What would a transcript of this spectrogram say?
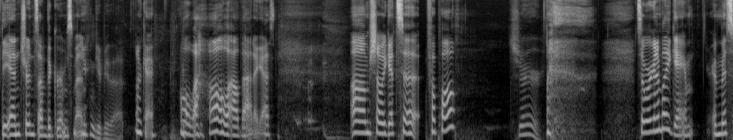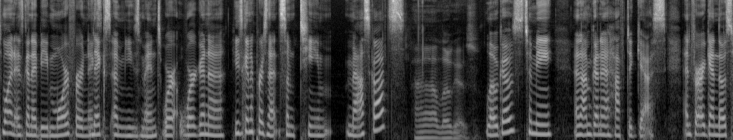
The entrance of the groomsmen. You can give me that. Okay. I'll allow, I'll allow that, I guess. Um, shall we get to football? Sure. So we're gonna play a game. And this one is gonna be more for Nick's amusement. We're we're gonna he's gonna present some team mascots, Uh, logos. logos to me, and I'm gonna have to guess. And for again those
